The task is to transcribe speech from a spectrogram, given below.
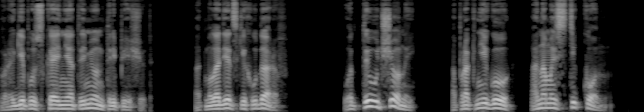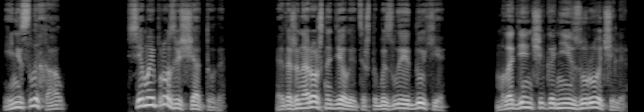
Враги пускай не от имен трепещут, от молодецких ударов. Вот ты ученый, а про книгу «Анамастикон» и не слыхал. Все мои прозвища оттуда. Это же нарочно делается, чтобы злые духи младенчика не изурочили.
